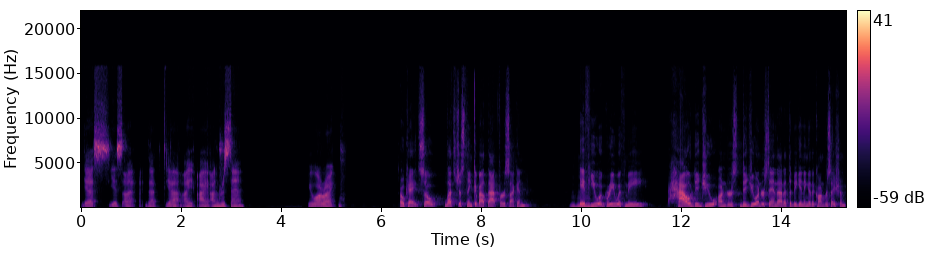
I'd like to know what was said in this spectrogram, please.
Yes. Yes. I that yeah. I I understand. You are right. Okay, so let's just think about that for a 2nd Mhm. If you agree with me, how did you under did you understand that at the beginning of the conversation?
